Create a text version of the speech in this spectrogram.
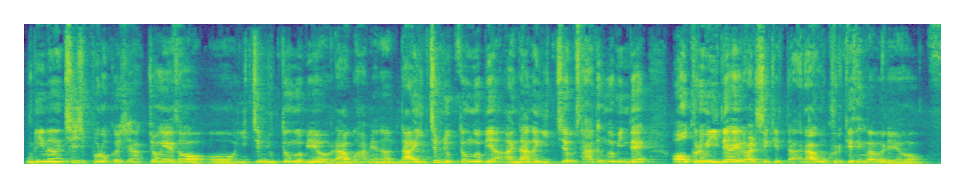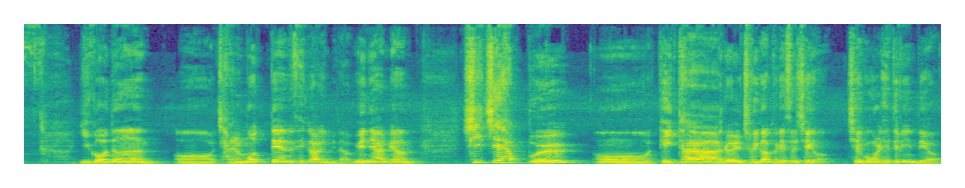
우리는 70%컷이 학종에서 어, 2.6등급이요 라고 하면은 나 2.6등급이야? 아니 나는 2.4등급인데 어 그러면 이 대학에 갈 수 있겠다 라고 그렇게 생각을 해요. 이거는 어, 잘못된 생각입니다. 왜냐하면 실제 합불 어, 데이터를 저희가 그래서 제, 제공을 해드리는데요.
